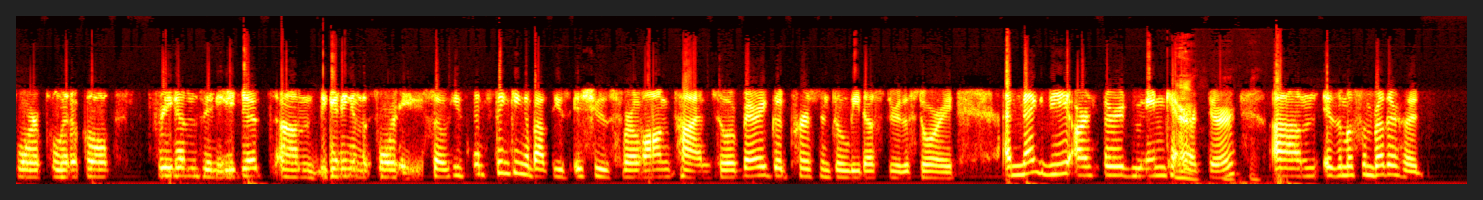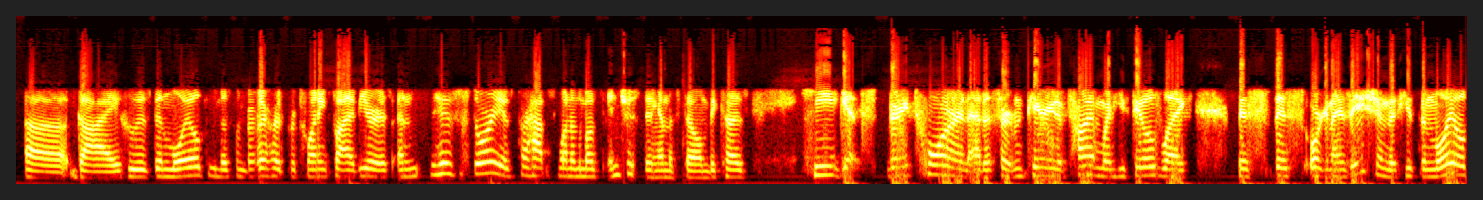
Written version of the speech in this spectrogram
for political freedoms in Egypt um, beginning in the 40s. So he's been thinking about these issues for a long time. So a very good person to lead us through the story. And Megdi, our third main character, um, is a Muslim Brotherhood uh, guy who has been loyal to the Muslim Brotherhood for 25 years, and his story is perhaps one of the most interesting in the film because he gets very torn at a certain period of time when he feels like this this organization that he's been loyal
